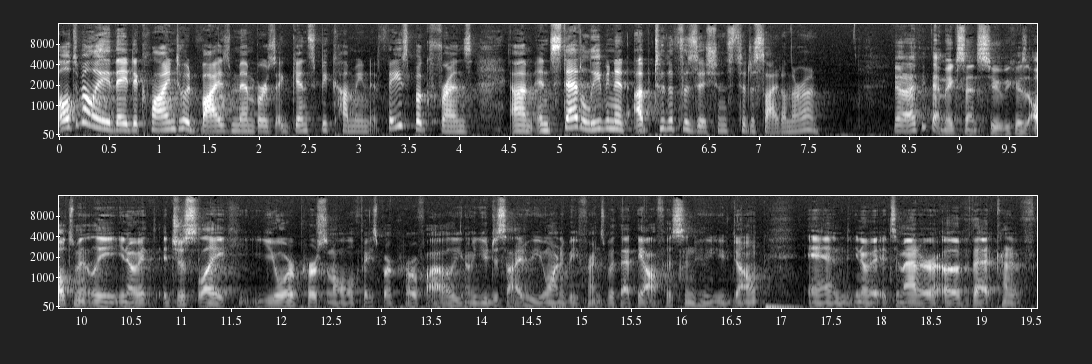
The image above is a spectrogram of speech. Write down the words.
ultimately, they declined to advise members against becoming Facebook friends, um, instead, leaving it up to the physicians to decide on their own. Yeah, I think that makes sense too because ultimately, you know, it, it just like your personal Facebook profile, you know, you decide who you want to be friends with at the office and who you don't. And, you know, it's a matter of that kind of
